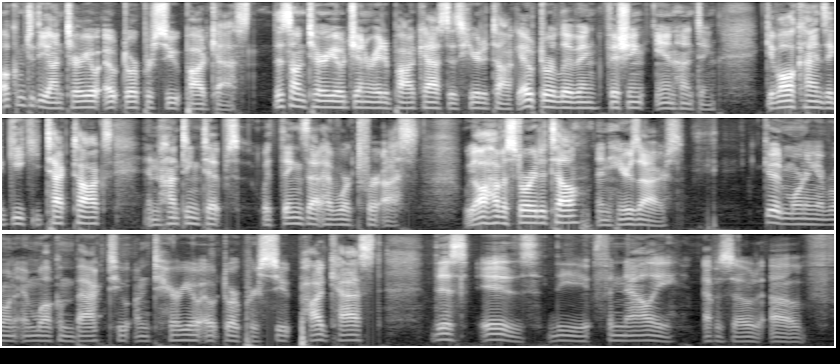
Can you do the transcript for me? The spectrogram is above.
Welcome to the Ontario Outdoor Pursuit Podcast. This Ontario generated podcast is here to talk outdoor living, fishing, and hunting. Give all kinds of geeky tech talks and hunting tips with things that have worked for us. We all have a story to tell, and here's ours. Good morning, everyone, and welcome back to Ontario Outdoor Pursuit Podcast. This is the finale episode of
